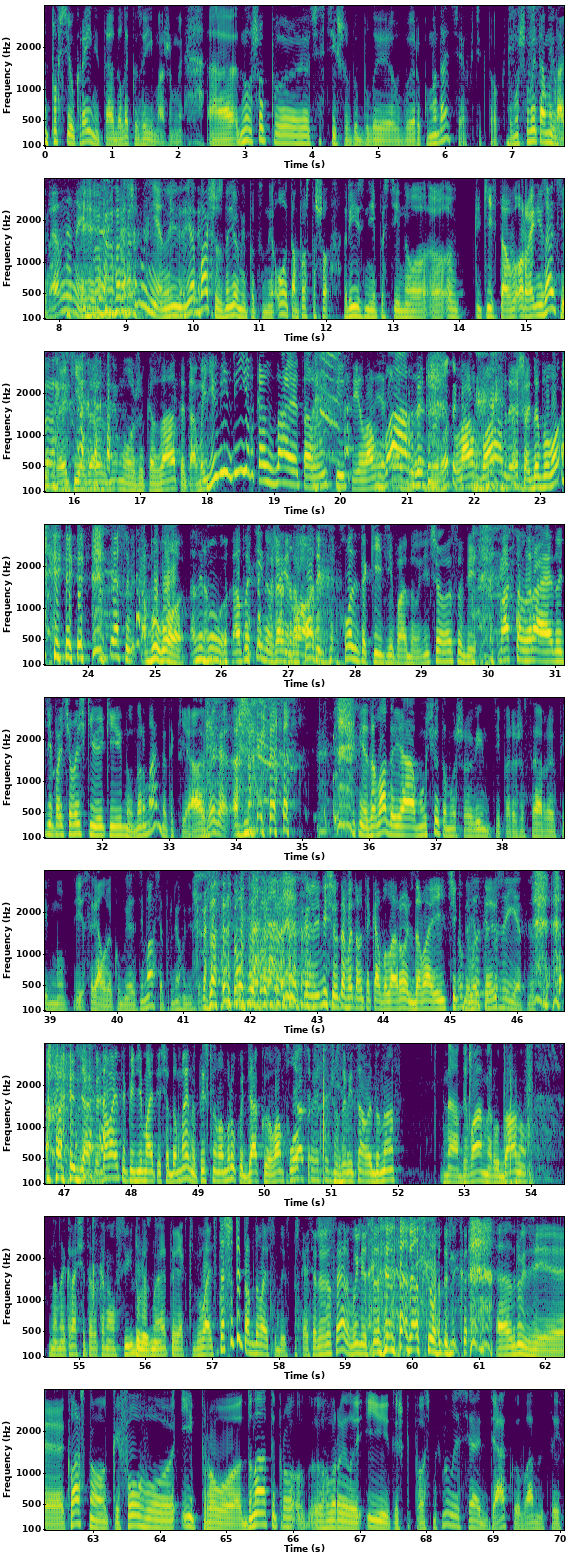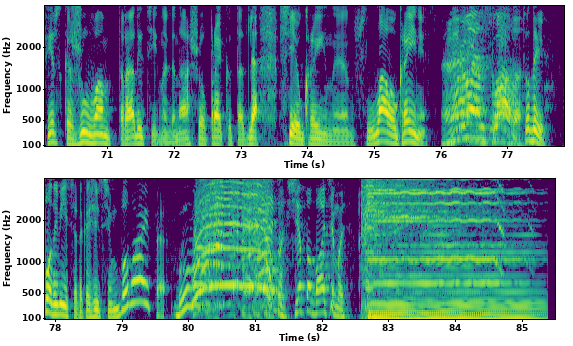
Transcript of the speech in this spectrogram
По всій Україні та далеко за її межами. Е, ну, щоб е, частіше ви були в рекомендаціях в TikTok, тому що ви там і так. впевнений? Чому ні? Ну я бачу знайомі пацани. О, там просто що різні постійно е, якісь там організації, про які я зараз не можу казати. Там і ювелірка знає, там і всі ці ломбарди. Ломбарди. А що, не було? Я собі та було. А не було. А постійно вже він там ходить, ходить такий, типа, ну нічого собі. Макс там грає, ну, типа, чувачків, які ну, нормально такі, а Жека. А Жека... Ні, за владу я мовчу, тому що він, типу, режисер фільму і серіалу, в якому я знімався, про нього нічого казати не буду. Кажу, більше у тебе там така була роль, давай її Ну, чікнемо. плюсик вже є, плюсик. Дякую. Давайте підіймайтеся до мене. Тисну вам руку. Дякую вам, хлопці, Дякую тобі. що завітали до нас на диван, на Рудану. На найкращий телеканал світу, ви знаєте, як це бувається. Та що ти там давай сюди спускайся? Режисер виліз на сходинку. Е, Друзі, класно, кайфово. І про донати про е, говорили, і трішки посміхнулися. Дякую вам за цей ефір. Скажу вам традиційно для нашого проекту та для всієї України. Слава Україні! Героям слава! Туди подивіться та кажіть всім бувайте. Ще побачимось.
